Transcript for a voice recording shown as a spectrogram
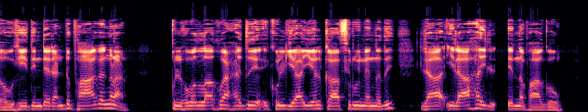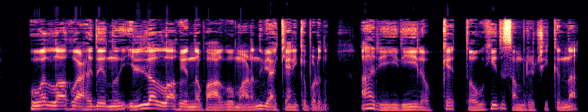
തൗഹീദിന്റെ രണ്ട് ഭാഗങ്ങളാണ്. കുൽഹു അള്ളാഹു അഹദ് കുൽ യായുൽ കാഫിറൂൻ എന്നത് ലാ ഇലാഹ എന്ന ഭാഗവും ഹുവല്ലാഹു അഹദ് എന്നത് ഇല്ലല്ലാഹു എന്ന ഭാഗവുമാണെന്ന് വ്യാഖ്യാനിക്കപ്പെടുന്നു. ആ രീതിയിലൊക്കെ തൗഹീദ് സംരക്ഷിക്കുന്ന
